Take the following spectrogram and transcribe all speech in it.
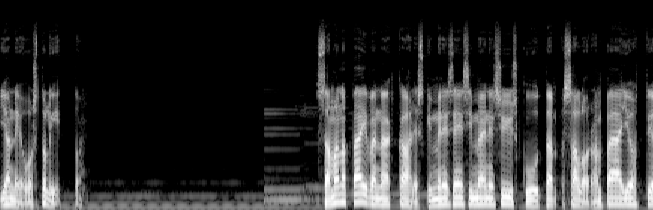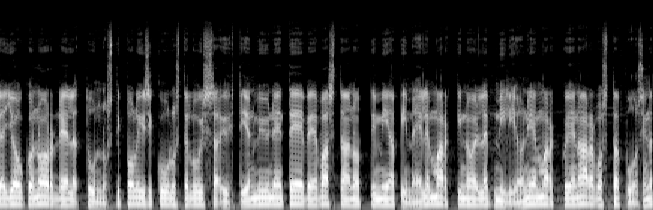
ja Neuvostoliitto. Samana päivänä 21. syyskuuta Saloran pääjohtaja Jouko Nordel tunnusti poliisikuulusteluissa yhtiön myyneen TV-vastaanottimia pimeille markkinoille miljoonien markkojen arvosta vuosina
